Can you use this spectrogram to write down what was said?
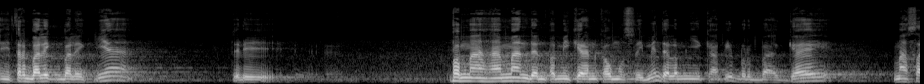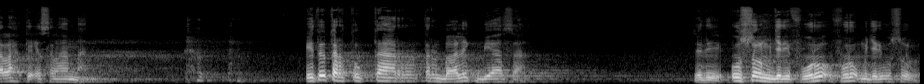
ini terbalik-baliknya? Jadi pemahaman dan pemikiran kaum muslimin dalam menyikapi berbagai masalah keislaman. Itu tertukar terbalik biasa. Jadi usul menjadi furuk furuk menjadi usul.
